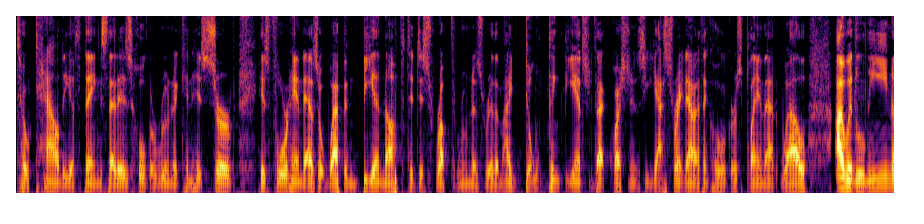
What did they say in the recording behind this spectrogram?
totality of things that is Holger Rune? Can his serve, his forehand as a weapon be enough to disrupt Rune's rhythm? I don't think the answer to that question is yes right now. I think Holger's playing that well. I would lean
